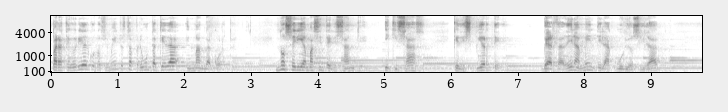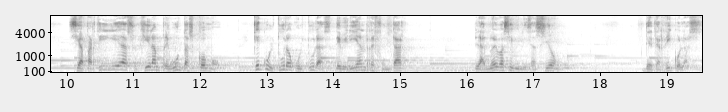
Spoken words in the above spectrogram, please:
Para teoría del conocimiento esta pregunta queda en manga corta. ¿No sería más interesante y quizás que despierte verdaderamente la curiosidad si a partir de ella surgieran preguntas como ¿qué cultura o culturas deberían refundar la nueva civilización de terrícolas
